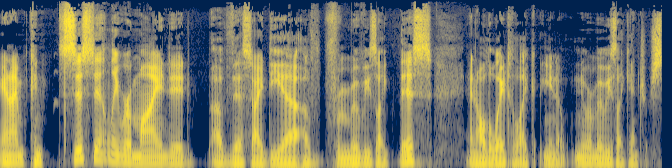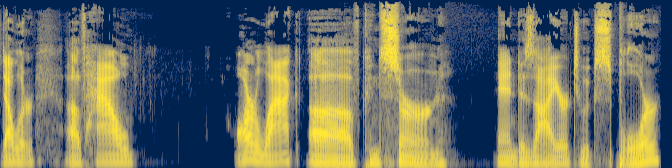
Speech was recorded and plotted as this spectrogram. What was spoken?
and i'm consistently reminded of this idea of from movies like this and all the way to like you know newer movies like interstellar of how our lack of concern and desire to explore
